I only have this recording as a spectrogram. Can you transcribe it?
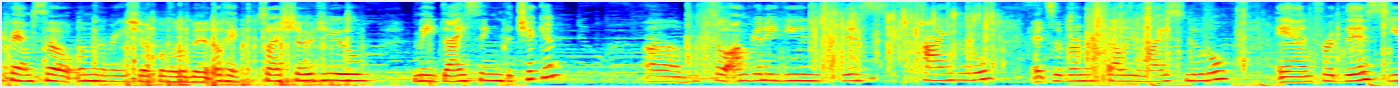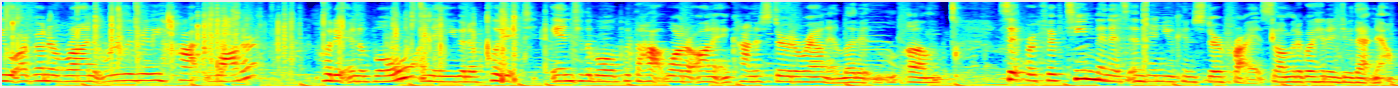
right, fam, so let me raise you up a little bit. Okay, so I showed you me dicing the chicken. Um, so I'm gonna use this Thai noodle. It's a vermicelli rice noodle. And for this, you are gonna run really, really hot water. Put it in a bowl, and then you're gonna put it into the bowl, put the hot water on it, and kind of stir it around and let it um, sit for 15 minutes, and then you can stir fry it. So I'm gonna go ahead and do that now.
